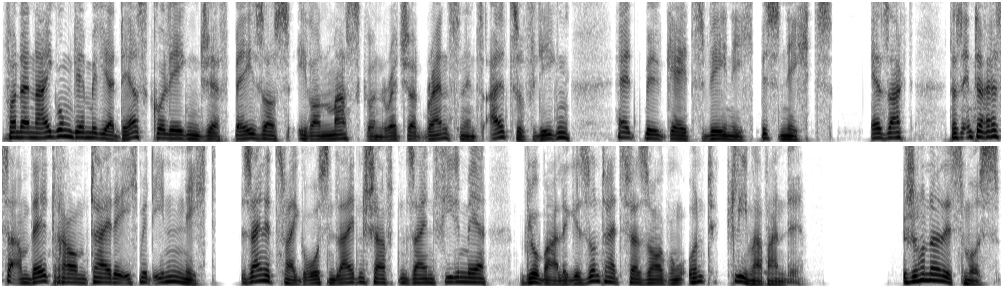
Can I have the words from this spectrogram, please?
Von der Neigung der Milliardärskollegen Jeff Bezos, Elon Musk und Richard Branson ins All zu fliegen, hält Bill Gates wenig bis nichts. Er sagt, das Interesse am Weltraum teile ich mit Ihnen nicht. Seine zwei großen Leidenschaften seien vielmehr globale Gesundheitsversorgung und Klimawandel. Journalismus.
